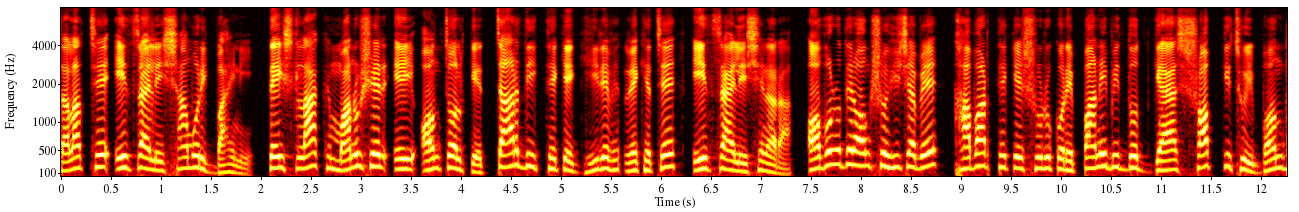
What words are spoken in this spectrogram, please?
চালাচ্ছে ইসরায়েলি সামরিক বাহিনী। তেইশ লাখ মানুষের এই অঞ্চলকে চারদিক থেকে ঘিরে রেখেছে ইসরায়েলি সেনারা। অবরোধের অংশ হিসাবে খাবার থেকে শুরু করে পানি, বিদ্যুৎ, গ্যাস সবকিছুই বন্ধ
